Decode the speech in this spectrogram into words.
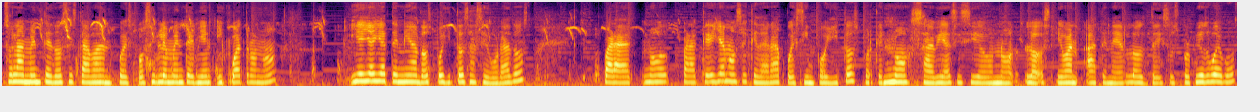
solamente dos estaban pues posiblemente bien y cuatro no, y ella ya tenía dos pollitos asegurados para no para que ella no se quedara pues sin pollitos porque no sabía si sí o no los iban a tener los de sus propios huevos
